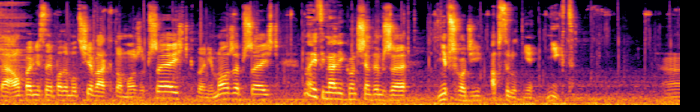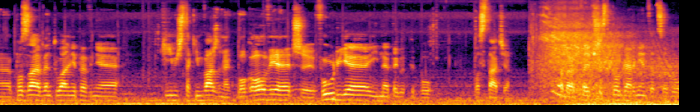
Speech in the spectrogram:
Tak, on pewnie sobie potem odsiewa, kto może przejść, kto nie może przejść. No i finalnie kończy się na tym, że nie przychodzi absolutnie nikt. E, Poza ewentualnie pewnie kimś takim ważnym jak bogowie, czy furie i inne tego typu postacie. No dobra, tutaj wszystko ogarnięte, co było.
